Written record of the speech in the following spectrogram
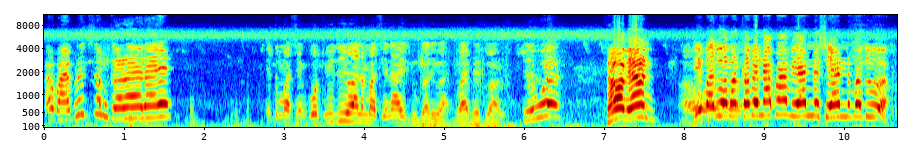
તા વાઇબ્રેટ ચમ કરાય રે? એ તો મશીન ગોઠવી દીધું અને મશીન આવી વાર. વાઇબ્રેટ વાળું. એવું? બેન એ બધું અમારે ખબર ના પડે વેન ને શેન ને બધું.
